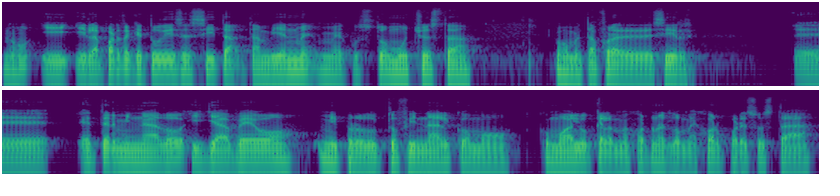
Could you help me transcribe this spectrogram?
¿no? Y, la parte que tú dices, sí, también me, gustó mucho esta como metáfora de decir, eh, he terminado y ya veo mi producto final como, como algo que a lo mejor no es lo mejor, por eso está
